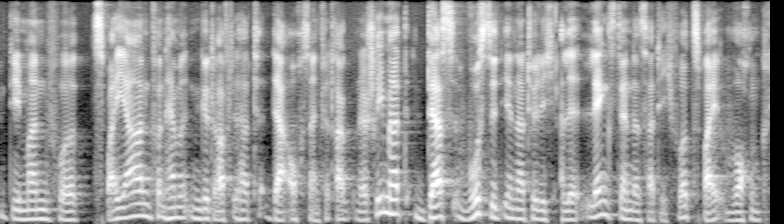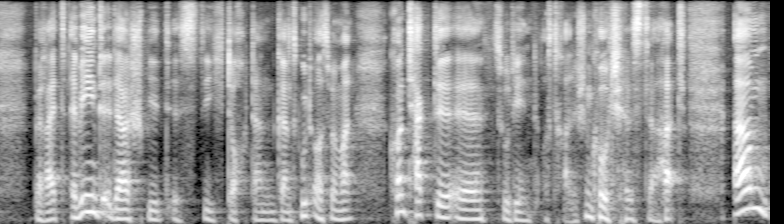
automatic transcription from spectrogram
den man vor zwei Jahren von Hamilton gedraftet hat, da auch seinen Vertrag unterschrieben hat. Das wusstet ihr natürlich alle längst, denn das hatte ich vor zwei Wochen bereits erwähnt. Da spielt es sich doch dann ganz gut aus, wenn man Kontakte äh, zu den australischen Coaches da hat. Ähm,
